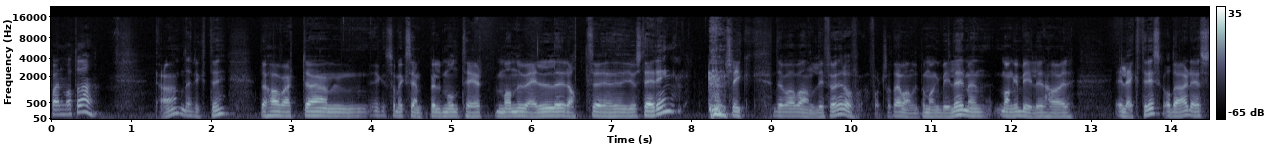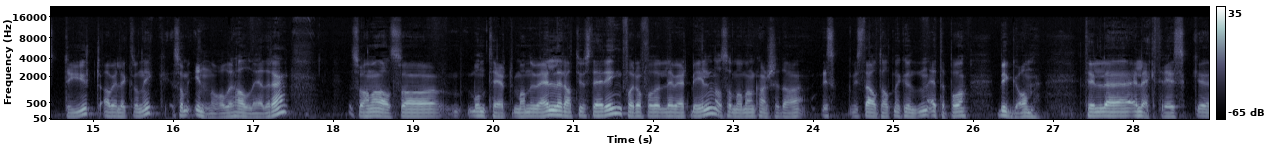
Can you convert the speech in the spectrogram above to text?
på en måte, da. Ja, det er riktig. Det har vært um, som eksempel montert manuell rattjustering. slik det var vanlig før, og fortsatt er vanlig på mange biler. Men mange biler har elektrisk, og da er det styrt av elektronikk som inneholder halvledere. Så har man altså montert manuell rattjustering for å få levert bilen, og så må man kanskje da, hvis, hvis det er avtalt med kunden, etterpå bygge om til uh, elektrisk uh,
